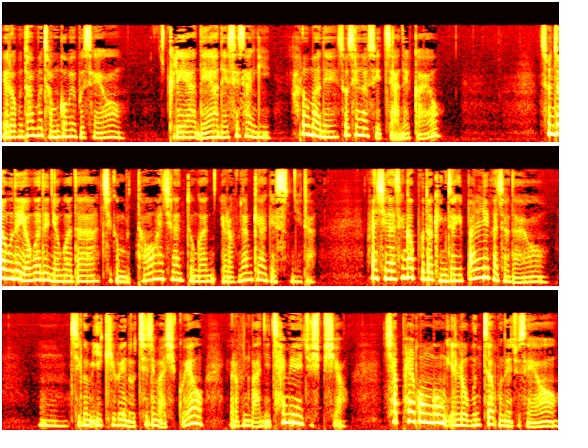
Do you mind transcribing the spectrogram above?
여러분도 한번 점검해 보세요. 그래야 내 안의 세상이 하루 만에 소생할 수 있지 않을까요? 손정은의 영화는 영화다. 지금부터 한 시간 동안 여러분 함께 하겠습니다. 한 시간 생각보다 굉장히 빨리 가잖아요. 음, 지금 이 기회 놓치지 마시고요. 여러분 많이 참여해 주십시오. 샵 8001로 문자 보내주세요.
